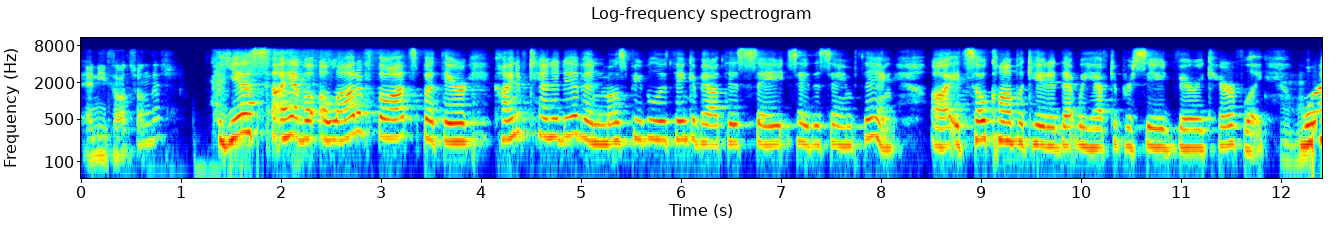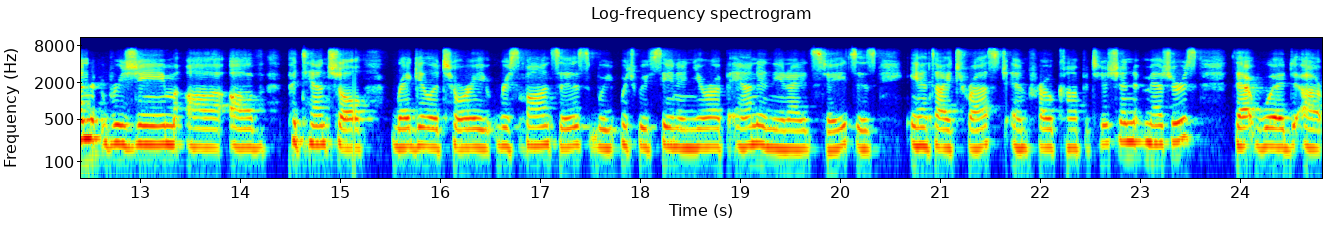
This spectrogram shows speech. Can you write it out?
Any thoughts on this? Yes, I have a, a, lot of thoughts, but they're kind of tentative, and most people who think about this say say the same thing. Uh, it's so complicated that we have to proceed very carefully. Mm-hmm. One regime uh, of potential regulatory responses, we, which we've seen in Europe and in the United States, is antitrust and pro-competition measures that would uh,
